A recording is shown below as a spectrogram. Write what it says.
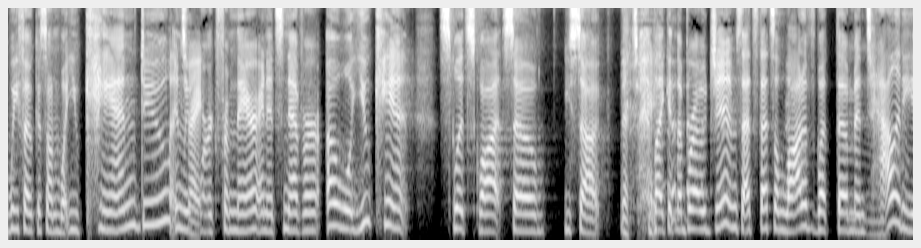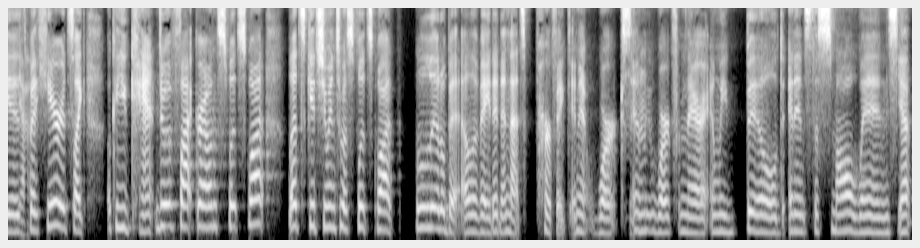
we focus on what you can do and That's we right. work from there. And it's never, oh, well, you can't split squat, so you suck. That's right. Like in the bro gyms, that's that's a lot of what the mm-hmm. mentality is. Yeah. But here it's like, okay, you can't do a flat ground split squat. Let's get you into a split squat a little bit elevated and that's perfect and it works and mm-hmm. we work from there and we build and it's the small wins Yep.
